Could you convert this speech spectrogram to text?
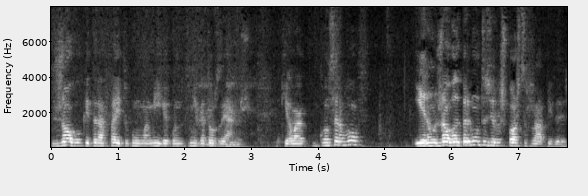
jogo que terá feito com uma amiga quando tinha 14 anos, que ela conservou. E era um jogo de perguntas e respostas rápidas.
